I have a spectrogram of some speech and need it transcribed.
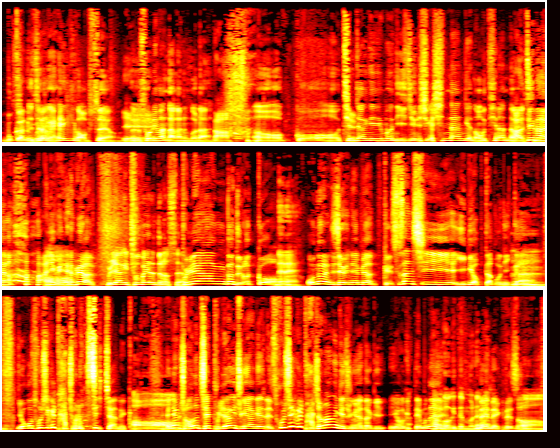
못 가는구나. 저희가 헬기가 없어요. 예. 소리만 나가는 거라. 아. 어, 없고, 어, 팀장님은 이지훈 씨가 신난 게 너무 티난다고 아, 했습니다. 티나요? 아니, 어, 왜냐면. 분량이 두 배로 늘었어요. 분량도 늘었고. 네네. 오늘 이제 왜냐면 그 수산 씨의 입이 없다 보니까. 음. 요거 소식을 다 전할 수 있지 않을까. 어. 왜냐면 저는 제 분량이 중요한 게 아니라 소식 을 다 전하는 게 중요하다기 여기 때문에. 한 거기 때문에? 네네. 그래서 어.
